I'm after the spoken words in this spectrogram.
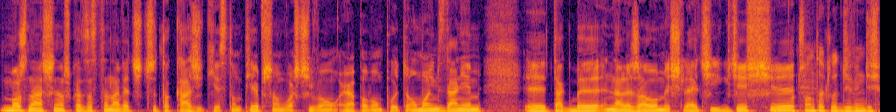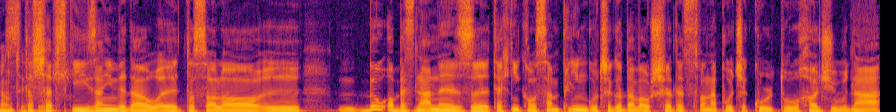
można się na przykład zastanawiać, czy to Kazik jest tą pierwszą właściwą rapową płytą. Moim zdaniem y, tak by należało myśleć i gdzieś... Y, Początek lat 90. Staszewski, zanim wydał y, to solo y, był obeznany z techniką samplingu, czego dawał świadectwo na płycie kultu. Chodził na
